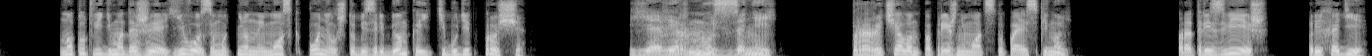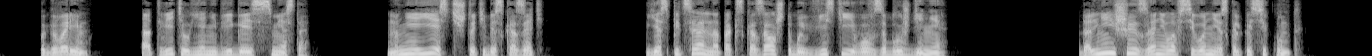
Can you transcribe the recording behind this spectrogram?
но тут, видимо, даже его замутненный мозг понял, что без ребенка идти будет проще. «Я вернусь за ней», — прорычал он, по-прежнему отступая спиной. «Протрезвеешь? Приходи, поговорим», — ответил я, не двигаясь с места. «Мне есть, что тебе сказать». Я специально так сказал, чтобы ввести его в заблуждение. Дальнейшее заняло всего несколько секунд.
